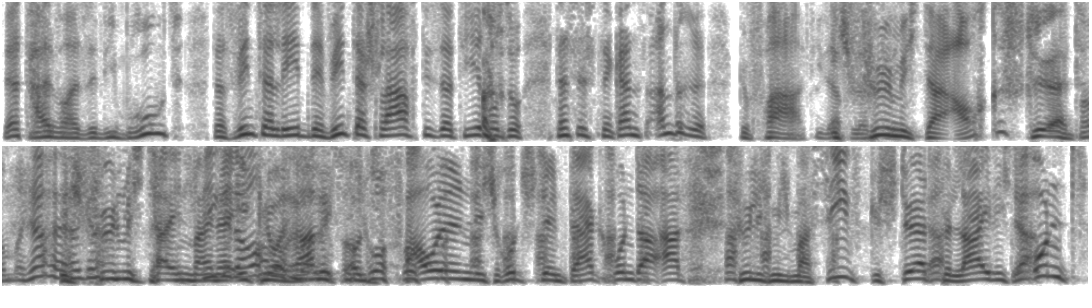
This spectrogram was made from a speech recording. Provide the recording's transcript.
ja, teilweise die Brut, das Winterleben, den Winterschlaf dieser Tiere und so. Das ist eine ganz andere Gefahr, die da Ich fühle mich da auch gestört. Ja, ja, ich genau. fühle mich da in meiner Ignoranz und. Faulen, ich rutsch den Berg runter, Art, fühle ich mich massiv gestört, Ja. beleidigt Ja. und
